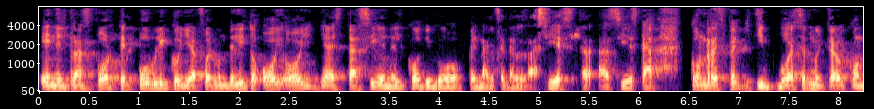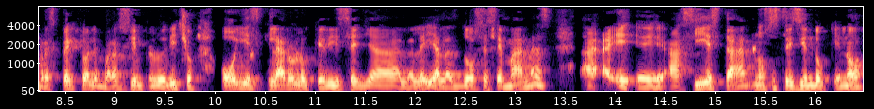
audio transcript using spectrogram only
en el transporte público ya fuera un delito. Hoy, hoy ya está así en el Código Penal Federal. Así está, así está. Con respecto, y voy a ser muy claro, con respecto al embarazo siempre lo he dicho. Hoy es claro lo que dice ya la ley a las 12 semanas. Eh, eh, así está. No se está diciendo que no.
